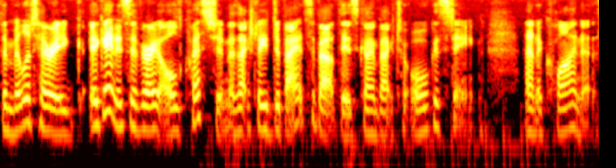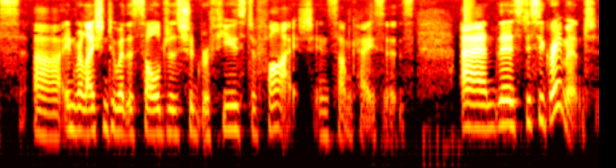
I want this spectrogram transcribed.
the military, again, it's a very old question. There's actually debates about this going back to Augustine and Aquinas uh, in relation to whether soldiers should refuse to fight in some cases. And there's disagreement.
